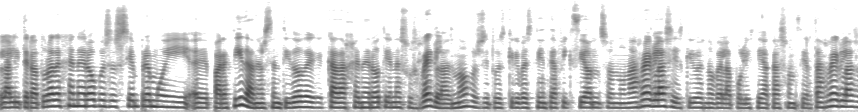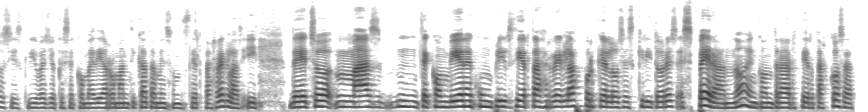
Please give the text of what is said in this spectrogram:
la literatura de género pues es siempre muy eh, parecida en el sentido de que cada género tiene sus reglas, ¿no? Pues si tú escribes ciencia ficción son unas reglas, si escribes novela policíaca son ciertas reglas, o si escribes, yo que sé, comedia romántica también son ciertas reglas. Y de hecho, más mm, te conviene cumplir ciertas reglas porque los escritores esperan, ¿no? Encontrar ciertas cosas.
